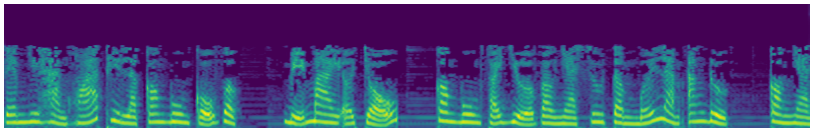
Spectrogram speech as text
xem như hàng hóa thì là con buôn cổ vật, mỉa mai ở chỗ, con buôn phải dựa vào nhà sưu tầm mới làm ăn được, còn nhà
